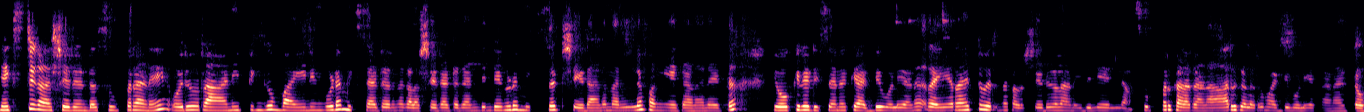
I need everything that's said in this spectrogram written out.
next colour shade ഉണ്ട്. സൂപ്പർ ആണ്. ഒരു റാണി പിങ്കും വൈനും കൂടെ മിക്സ് ആയിട്ട് വരുന്ന കളർ ഷെയ്ഡ് ആയിട്ട് രണ്ടിന്റെയും കൂടെ മിക്സഡ് ഷെയ്ഡാണ് നല്ല ഭംഗിയായി കാണാനായിട്ട്. യോക്കിന്റെ ഡിസൈൻ ഒക്കെ അടിപൊളിയാണ്. റയർ ആയിട്ട് വരുന്ന കളർ ഷെയ്ഡുകളാണ് ഇതിലെ എല്ലാം. സൂപ്പർ കളറാണ് ആറ് കളറും അടിപൊളിയാണ് കാണാൻ കേട്ടോ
